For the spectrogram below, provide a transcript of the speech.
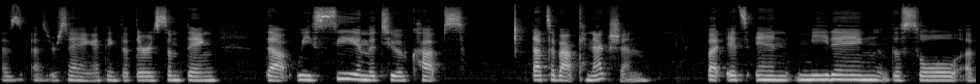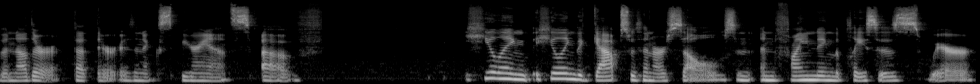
as as you're saying i think that there is something that we see in the two of cups that's about connection but it's in meeting the soul of another that there is an experience of healing healing the gaps within ourselves and, and finding the places where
